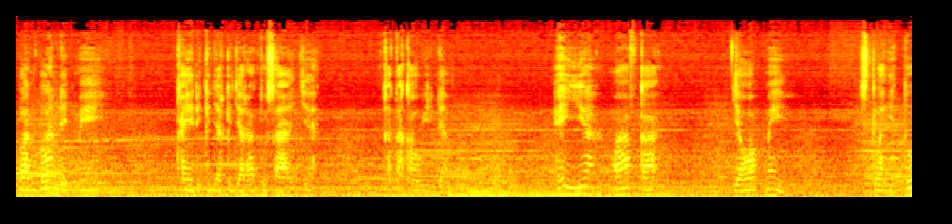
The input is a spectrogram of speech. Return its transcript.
Pelan-pelan dek Mei, kayak dikejar-kejar hantu saja, kata Kak Winda. Eh iya, maaf kak, jawab Mei. Setelah itu,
